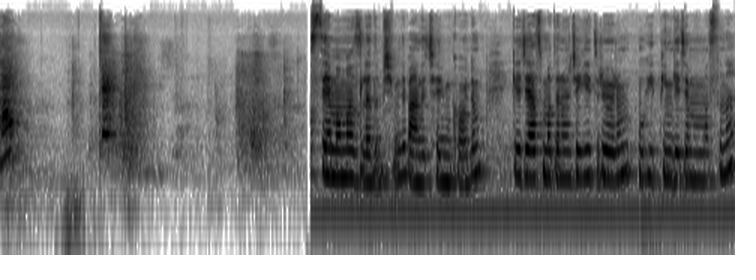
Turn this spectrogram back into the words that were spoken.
Gel. Gel. Mama hazırladım şimdi. Ben de çayımı koydum. Gece yatmadan önce yediriyorum. Bu hipin gece mamasını.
